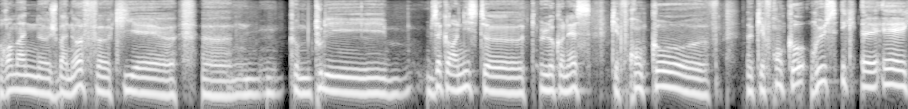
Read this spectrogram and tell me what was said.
Roman Jbanov qui est comme tous les accordéonistes le connaissent, qui est franco qui est franco-russe et,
